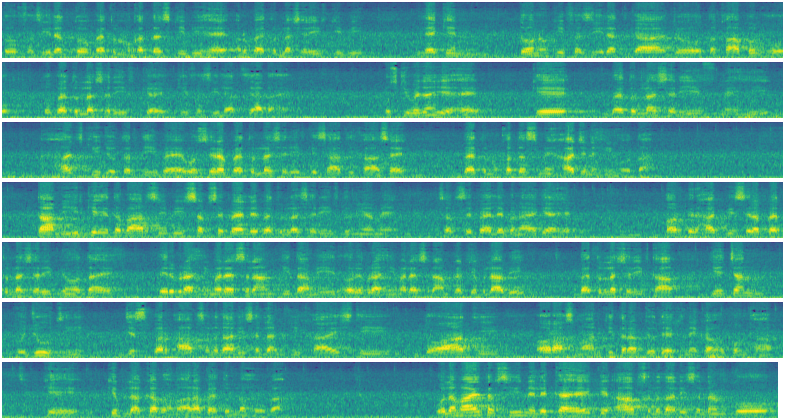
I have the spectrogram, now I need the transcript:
تو فضیلت تو بیت المقدس کی بھی ہے اور بیت اللہ شریف کی بھی، لیکن دونوں کی فضیلت کا جو تقابل ہو تو بیت اللہ شریف کی فضیلت زیادہ ہے۔ اس کی وجہ یہ ہے کہ بیت اللہ شریف میں ہی حج کی جو ترتیب ہے، وہ صرف بیت اللہ شریف کے ساتھ ہی خاص ہے۔ بیت المقدس میں حج نہیں ہوتا۔ تعمیر کے اعتبار سے بھی سب سے پہلے بیت اللہ شریف دنیا میں سب سے پہلے بنایا گیا ہے۔ اور پھر حج بھی صرف بیت اللہ شریف میں ہوتا ہے۔ پھر ابراہیم علیہ السلام کی تعمیر اور ابراہیم علیہ السلام کا قبلہ بھی بیت اللہ شریف تھا۔ یہ چند وجوہ تھیں جس پر آپ صلی اللہ علیہ وسلم کی خواہش تھی، دعا تھی اور آسمان کی طرف جو دیکھنے کا حکم تھا کہ قبلہ کب ہمارا بیت اللہ ہوگا۔ علماء تفسیر نے لکھا ہے کہ آپ صلی اللہ علیہ وسلم کو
